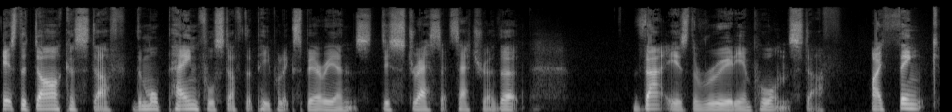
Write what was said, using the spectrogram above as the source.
it's the darker stuff, the more painful stuff that people experience, distress, etc. That that is the really important stuff. I think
